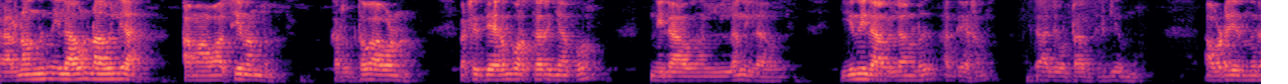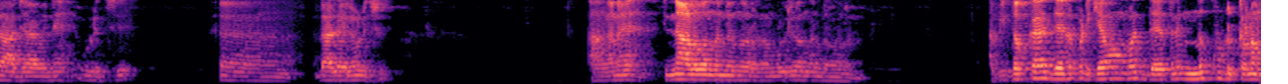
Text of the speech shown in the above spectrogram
കാരണം അന്ന് നിലാവ് ഉണ്ടാവില്ല. അമാവാസിയാണ് അന്ന് കറുത്ത പാവാണ് പക്ഷെ ഇദ്ദേഹം പുറത്തിറങ്ങിയപ്പോൾ നിലാവ് നല്ല നിലാവ്. ഈ നിലാവിലങ്ങോട്ട് അദ്ദേഹം രാജകൊട്ടാരത്തിലേക്ക് ചെന്നു അവിടെ ചെന്ന് രാജാവിനെ വിളിച്ച് രാജാവിനെ വിളിച്ചു. അങ്ങനെ ഇന്ന ആൾ വന്നിട്ടുണ്ടെന്ന് പറഞ്ഞു. നമ്പൂരി വന്നിട്ടുണ്ടെന്ന് പറഞ്ഞു. അപ്പം ഇതൊക്കെ ഇദ്ദേഹത്തെ പിടിക്കാൻ പോകുമ്പോൾ ഇദ്ദേഹത്തിന് ഇന്ന് കൊടുക്കണം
